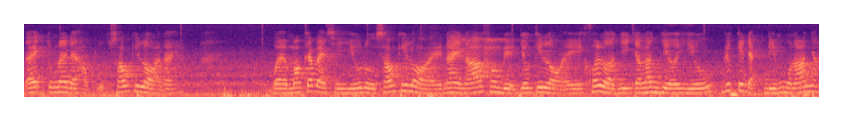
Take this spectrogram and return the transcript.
Đấy chúng ta đã học được 6 cái loại này. Và mong các bạn sẽ hiểu được 6 cái loại này. Nó phân biệt vô cái loại khối lượng gì cho nên giờ hiểu. Biết cái đặc điểm của nó nha.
